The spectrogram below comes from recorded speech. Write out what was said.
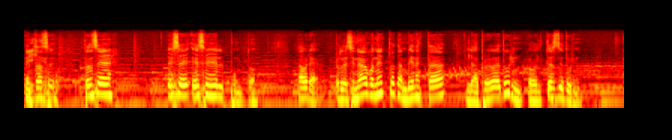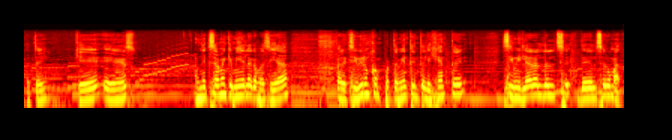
Entonces, entonces ese, ese es el punto. Ahora, relacionado con esto también está la prueba de Turing o el test de Turing, ¿cachai? Que es un examen que mide la capacidad para exhibir un comportamiento inteligente similar al del, se- del ser humano,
